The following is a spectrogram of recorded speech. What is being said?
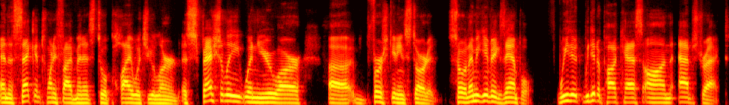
and the second 25 minutes to apply what you learned, especially when you are uh, first getting started. So let me give you an example. We did we did a podcast on abstract.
